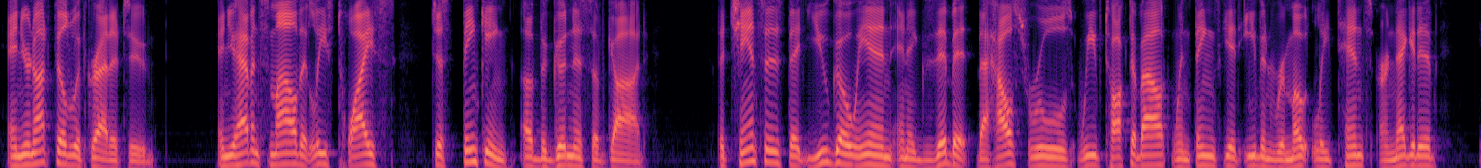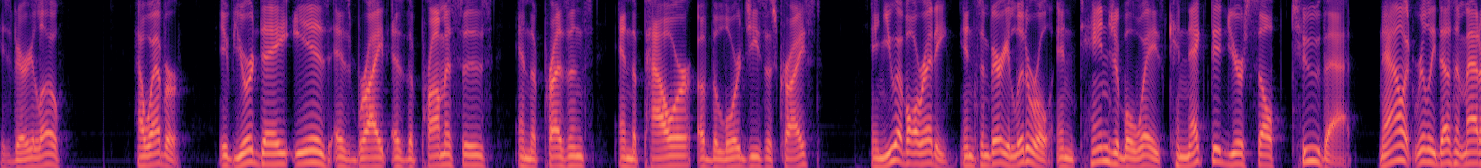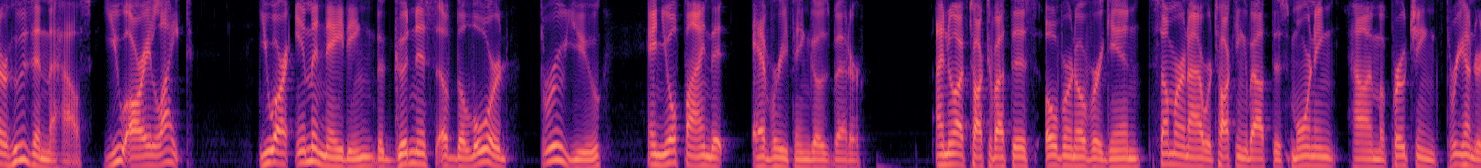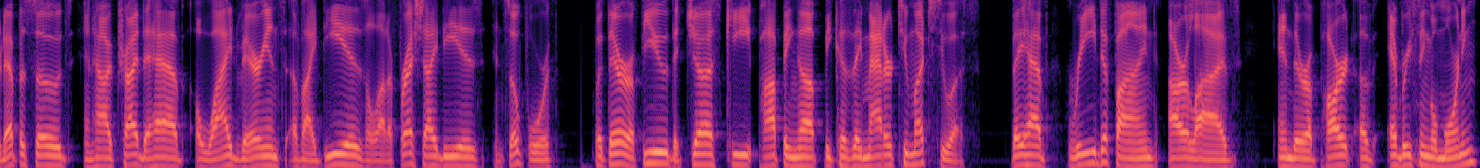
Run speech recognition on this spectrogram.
and you're not filled with gratitude, and you haven't smiled at least twice just thinking of the goodness of God, the chances that you go in and exhibit the house rules we've talked about when things get even remotely tense or negative is very low. However, if your day is as bright as the promises and the presence and the power of the Lord Jesus Christ, and you have already, in some very literal and tangible ways, connected yourself to that, now it really doesn't matter who's in the house. You are a light. You are emanating the goodness of the Lord through you, and you'll find that everything goes better. I know I've talked about this over and over again. Summer and I were talking about this morning how I'm approaching 300 episodes and how I've tried to have a wide variance of ideas, a lot of fresh ideas, and so forth. But there are a few that just keep popping up because they matter too much to us. They have redefined our lives and they're a part of every single morning.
